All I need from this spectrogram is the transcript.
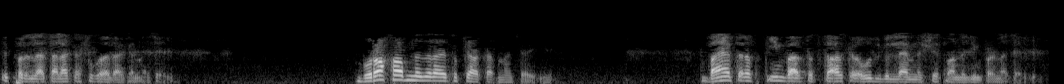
اس پر اللہ تعالیٰ کا شکر ادا کرنا چاہیے۔ برا خواب نظر آئے تو کیا کرنا چاہیے؟ بائیں طرف تین بار تتکار کر عوض باللہ من الشیطان نظیم پڑھنا چاہیے۔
